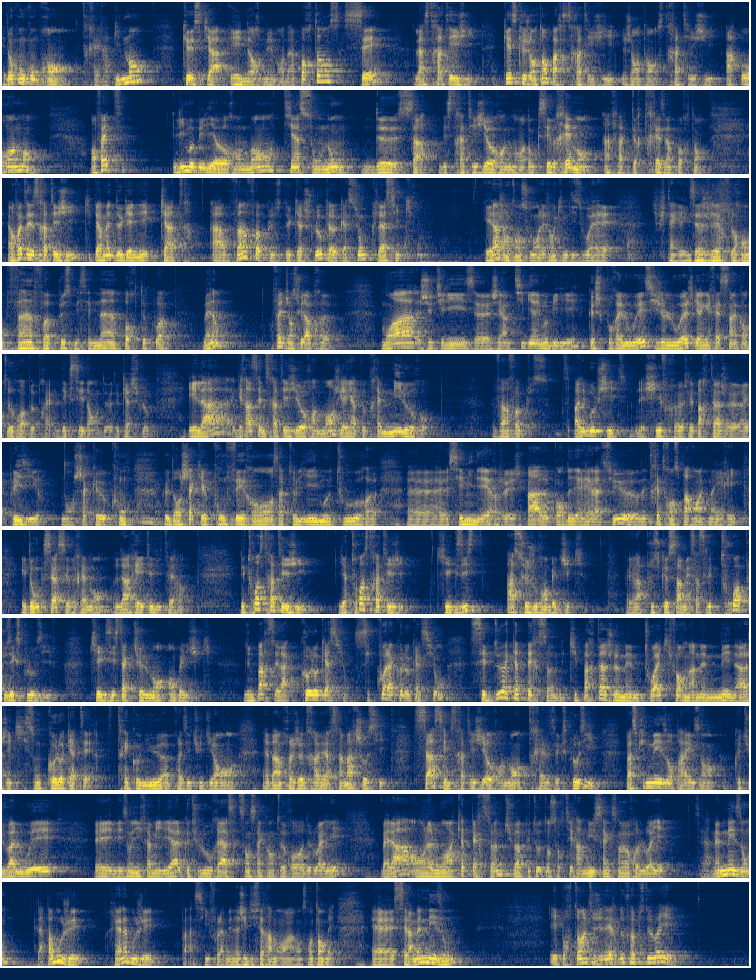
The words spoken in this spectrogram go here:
Et donc on comprend très rapidement que ce qui a énormément d'importance, c'est la stratégie. Qu'est-ce que j'entends par stratégie? J'entends stratégie à haut rendement. En fait, l'immobilier au rendement tient son nom de ça, des stratégies au rendement. Donc c'est vraiment un facteur très important. Et en fait, c'est des stratégies qui permettent de gagner 4 à 20 fois plus de cash flow que la location classique. Et là, j'entends souvent les gens qui me disent ouais, Putain, il exagère, Florent, 20 fois plus, mais c'est n'importe quoi. Mais non, en fait, j'en suis la preuve. Moi, j'utilise, euh, j'ai un petit bien immobilier que je pourrais louer. Si je le louais, je gagnerais 50 euros à peu près d'excédent de, cash flow. Et là, grâce à une stratégie au rendement, je gagne à peu près 1000 euros. 20 fois plus. C'est pas du bullshit. Les chiffres, je les partage avec plaisir dans chaque dans chaque conférence, atelier, motour, euh, séminaire. J'ai pas de porte de derrière là-dessus. On est très transparent avec Maïri. Et donc ça, c'est vraiment la réalité du terrain. Les trois stratégies, il y a trois stratégies qui existent à ce jour en Belgique. Il y en a plus que ça, mais ça, c'est les trois plus explosives qui existent actuellement en Belgique. D'une part, c'est la colocation. C'est quoi la colocation? C'est deux à quatre personnes qui partagent le même toit et qui forment un même ménage et qui sont colocataires. Très connu euh, pour les étudiants, et eh ben pour les jeunes travailleurs, ça marche aussi. Ça, c'est une stratégie au rendement très explosive. Parce qu'une maison, par exemple, que tu vas louer, une maison unifamiliale que tu louerais à 750 euros de loyer, ben là, en la louant à quatre personnes, tu vas plutôt t'en sortir à 1500 euros de loyer. C'est la même maison, elle n'a pas bougé, rien n'a bougé. Enfin, s'il faut l'aménager différemment, hein, on s'entend, mais euh, c'est la même maison. Et pourtant, elle te génère deux fois plus de loyer.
